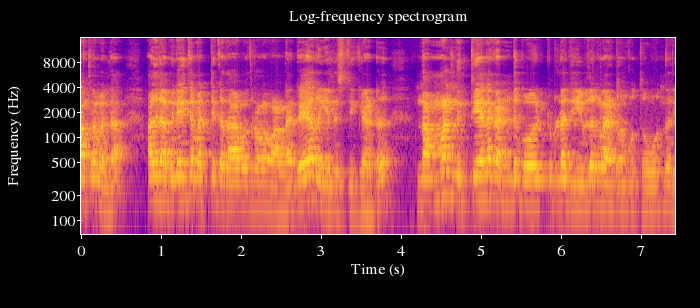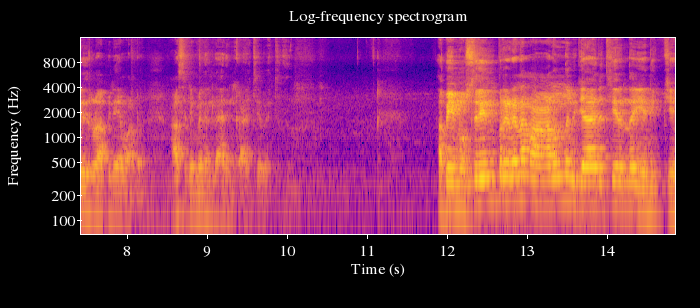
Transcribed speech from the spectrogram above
മാത്രമല്ല അതിൽ അഭിനയിച്ച മറ്റ് കഥാപാത്രങ്ങളും വളരെ റിയലിസ്റ്റിക് ആയിട്ട് നമ്മൾ നിത്യേന കണ്ടുപോയിട്ടുള്ള ജീവിതങ്ങളായിട്ട് നമുക്ക് തോന്നുന്ന രീതിയിലുള്ള അഭിനയമാണ് ആ സിനിമയിൽ എല്ലാവരും കാഴ്ചവെച്ചത്. അപ്പോൾ ഈ മുസ്ലിം പ്രീണനമാണെന്ന് വിചാരിച്ചിരുന്ന എനിക്ക്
